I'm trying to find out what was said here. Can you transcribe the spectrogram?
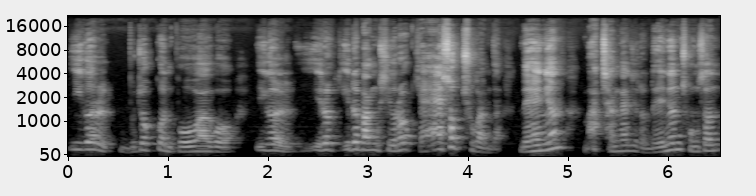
이거를 무조건 보호하고 이걸 이렇게 이런 방식으로 계속 추구합니다. 내년 마찬가지로 내년 총선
